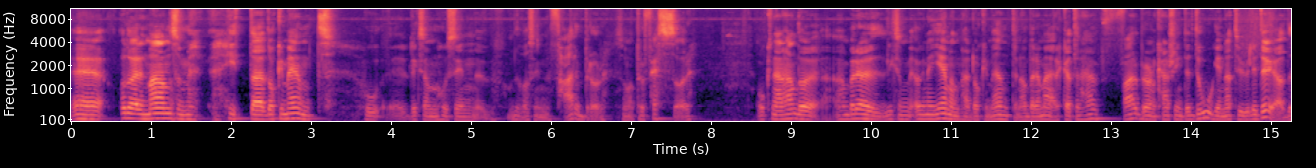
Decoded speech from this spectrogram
Eh, och då är det en man som hittar dokument ho, liksom hos sin, det var sin farbror som var professor. Och när han då han börjar liksom ögna igenom de här dokumenten och börjar märka att den här farbrorn kanske inte dog en naturlig död.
